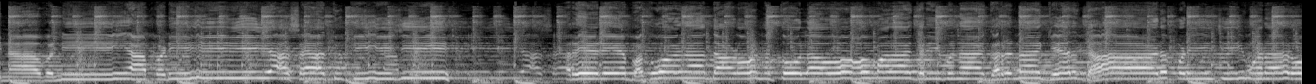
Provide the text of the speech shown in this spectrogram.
ઇનાવની આપણી આશા તૂટીજી અરે રે ભગવાન દાડો તો લાવો, મારા ગરીબના ઘરના ઘેર ધાડ પડી જી મારા રો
